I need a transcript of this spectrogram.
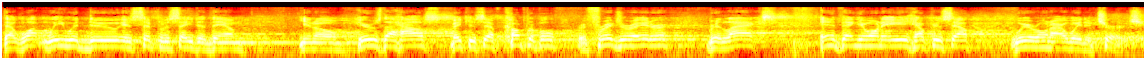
that what we would do is simply say to them, you know, here's the house, make yourself comfortable, refrigerator, relax, anything you want to eat, help yourself. We're on our way to church.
